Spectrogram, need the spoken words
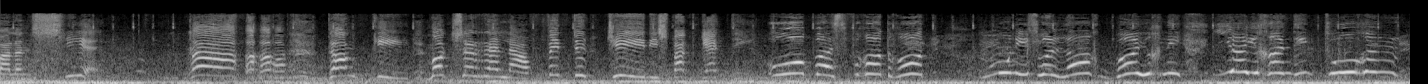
balanseer. Dankie. Mozzarella, fettuccine, spaghetti. Opas, Frotrot. Moenie so laag buig nie. Jy gaan die toring.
